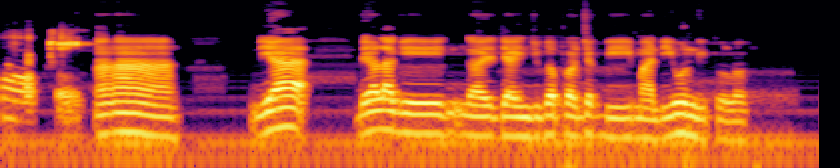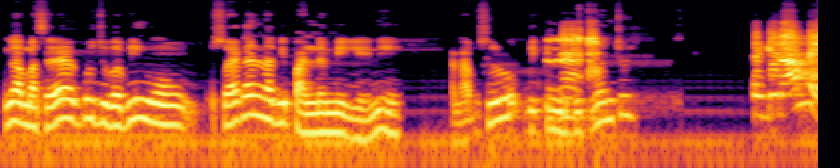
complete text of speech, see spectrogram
Oh, Oke. Ah, dia dia lagi ngerjain juga project di Madiun gitu loh. Enggak, masalahnya aku juga bingung. Soalnya kan lagi pandemi gini. Kenapa sih lu bikin Hmm. gituan cuy? Lagi rame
